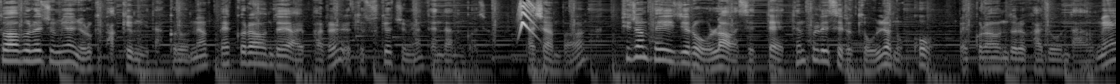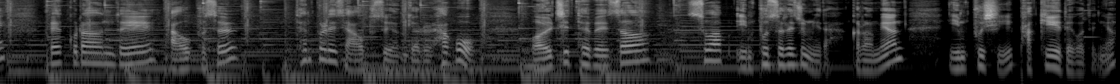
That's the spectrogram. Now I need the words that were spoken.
수압을 해주면 이렇게 바뀝니다. 그러면 백그라운드의 알파를 이렇게 숙여주면 된다는 거죠. 다시 한번 퓨전 페이지로 올라왔을 때 템플릿을 이렇게 올려놓고 백그라운드를 가져온 다음에 백그라운드의 아웃풋을 템플릿의 아웃풋을 연결을 하고 멀지 탭에서 수압 인풋을 해줍니다. 그러면 인풋이 바뀌게 되거든요.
